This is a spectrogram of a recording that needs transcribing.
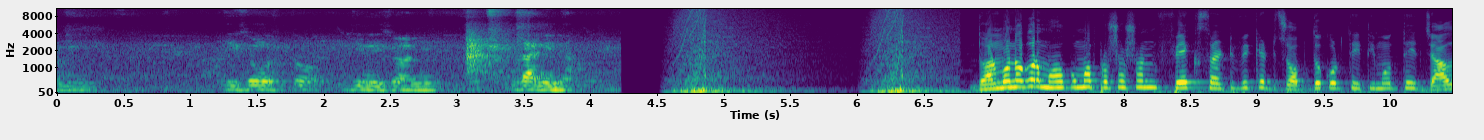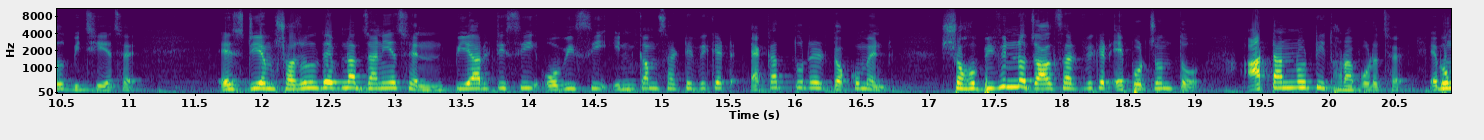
আমি এই সমস্ত জিনিসও আমি জানি না। ধর্মনগর মহকুমা প্রশাসন ফেক সার্টিফিকেট জব্দ করতে ইতিমধ্যেই জাল বিছিয়েছে। এসডিএম সজল দেবনাথ জানিয়েছেন পিআরটিসি ওবিসি ইনকাম সার্টিফিকেট একাত্তরের ডকুমেন্ট সহ বিভিন্ন জাল সার্টিফিকেট এ পর্যন্ত আটান্নটি ধরা পড়েছে এবং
